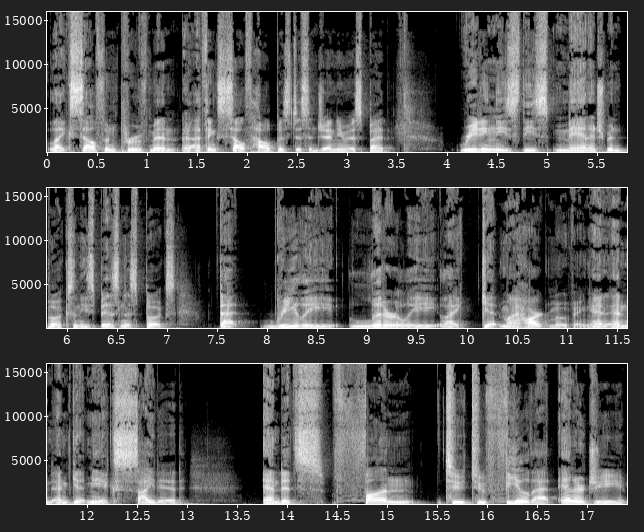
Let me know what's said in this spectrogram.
like self improvement. I think self help is disingenuous, but reading these these management books and these business books that really literally like get my heart moving and and and get me excited and it's fun to to feel that energy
